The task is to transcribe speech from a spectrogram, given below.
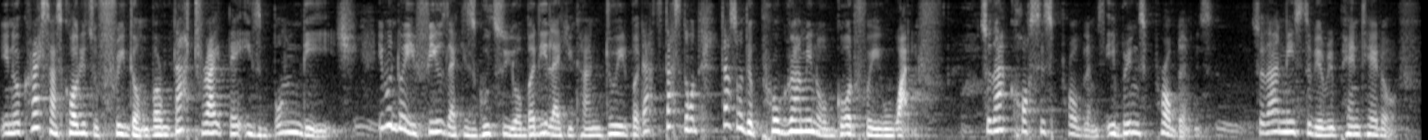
You know, Christ has called you to freedom, but that right there is bondage. Mm. Even though it feels like it's good to your body, like you can do it, but that's that's not that's not the programming of God for a wife. Wow. So that causes problems. It brings problems. Mm. So that needs to be repented of.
